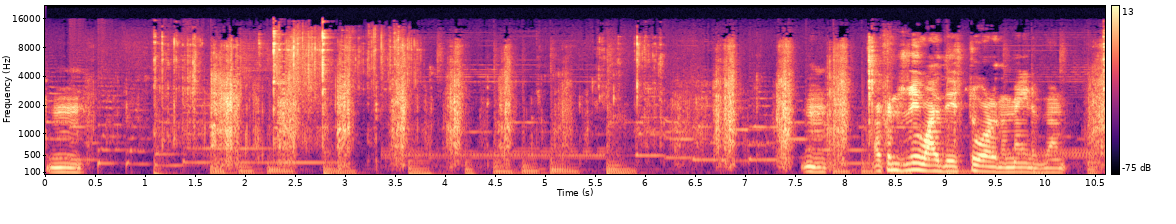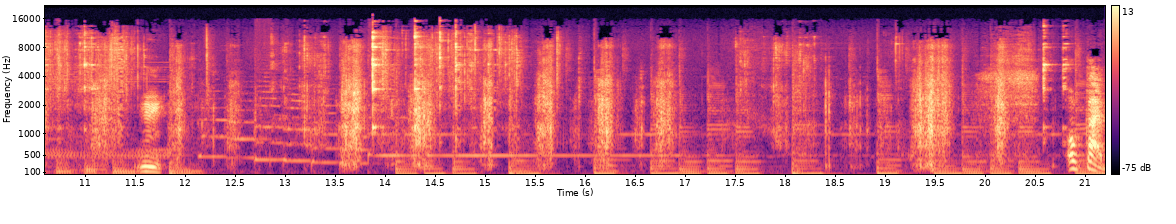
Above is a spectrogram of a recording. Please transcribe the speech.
Hmm. Mm. I can see why these two are in the main event. Mm. Okay.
